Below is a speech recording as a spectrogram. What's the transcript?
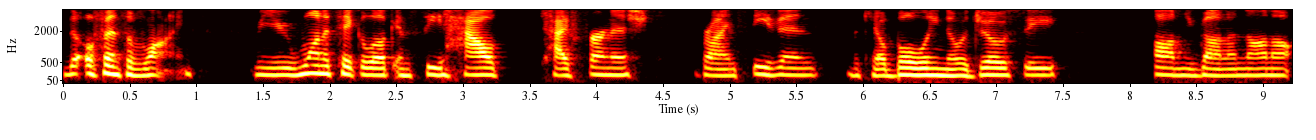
the offensive line. I mean, you want to take a look and see how Ty Furnish Brian Stevens, McKale Boley, Noah Josey, um, Ugonna Nnanna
